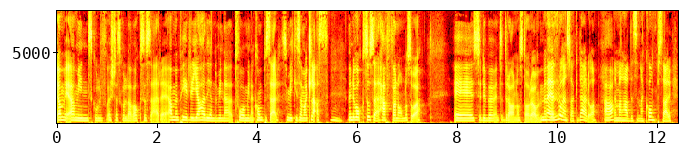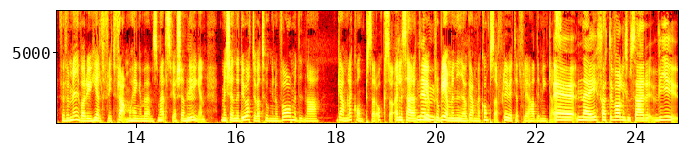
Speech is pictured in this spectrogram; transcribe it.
Ja, men, ja, min skol, första skola var också så här, ja men Pirri, jag hade ju ändå mina, två av mina kompisar som gick i samma klass. Mm. Men det var också så här, haffa någon och så. Eh, så det behöver jag inte dra någon story om. Men, får jag Men, fråga en sak där då? ja, När man hade sina kompisar. För för mig var det ju helt fritt fram att hänga med vem som helst för jag kände ju Mm. ingen. Men kände du att du var tvungen att vara med dina gamla kompisar också? Eller så här att det Nej, blev men- problem med nya och gamla kompisar? För det vet jag att flera hade i min klass. eh, nej, för att det var liksom så här, vi,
